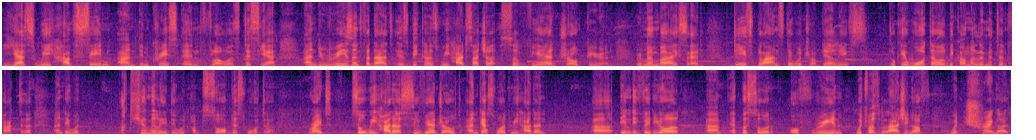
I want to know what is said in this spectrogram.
yes, we have seen an increase in flowers this year, and the reason for that is because we had such a severe drought period. Remember I said these plants, they would drop their leaves, okay, water will become a limiting factor, and they would accumulate, they would absorb this water, right? So we had a severe drought, and guess what? We had an uh, individual um, episode of rain, which was large enough, which triggered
